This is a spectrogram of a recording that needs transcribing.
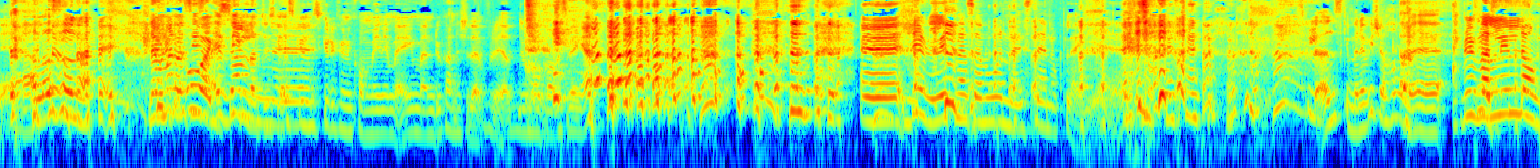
det. Eller sånn. Nei, men men si, sånn, jeg vil at du skal, jeg skulle ønske du kunne komme inn i meg, men du kan ikke det fordi at du må bare svinge. Eh, det blir litt mer sånn one night stand-opplegg. Skulle ønske, men jeg vil ikke ha det Det blir veldig lang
